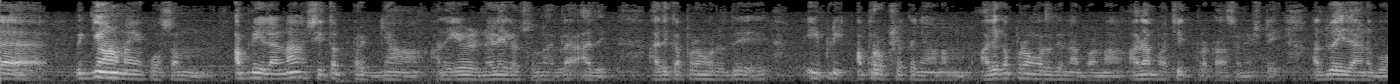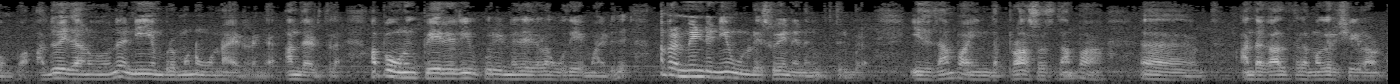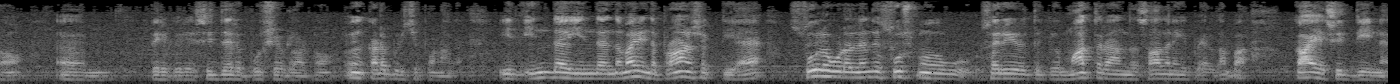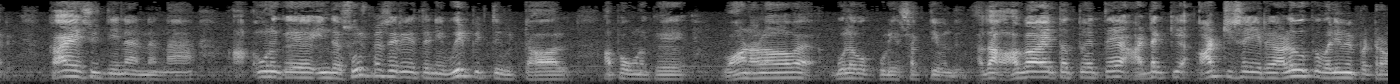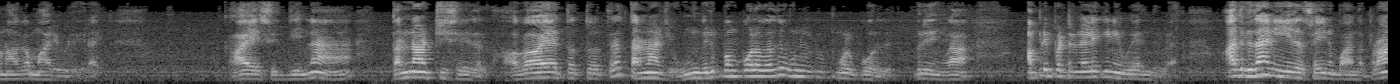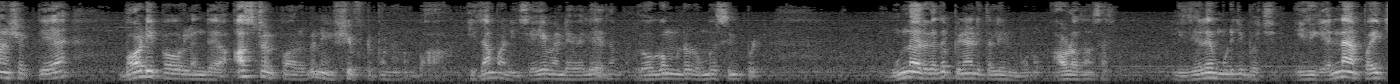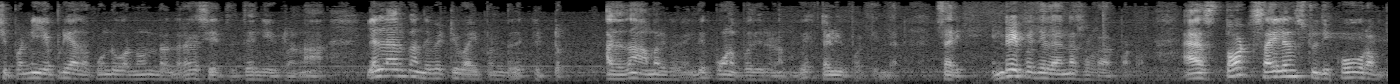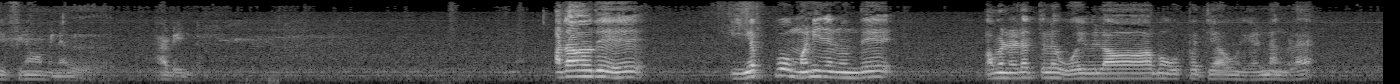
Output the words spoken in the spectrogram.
விஞ்ஞானமய கோஷம். அப்படி இல்லைன்னா சித்த பிரக்ஞா அந்த ஏழு நிலைகள் சொன்னார்ல அது. அதுக்கப்புறம் வருது இப்படி அப்ரோக்ஷத்த ஞானம் அதுக்கப்புறம் வருது என்ன பண்ணால் அதான்ப்பா சித் பிரகாச நிஷ்டை அத்வைத அனுபவம்ப்பா அத்வைத அனுபவம் வந்து நீயும் பிரம்மனும் ஒன்றாயிடுறீங்க அந்த இடத்துல. அப்போ உனக்கு பேரறிவுக்குரிய நிலைகள்லாம் உதயமாயிடுது. அப்புறம் மீண்டும் நீ உன்னுடைய சுய நினைவுக்கு திரும்புகிற இதுதான்ப்பா இந்த ப்ராசஸ் தான்ப்பா அந்த காலத்தில் மகரிஷிகளாகட்டும் பெரிய பெரிய சித்தர் புருஷர்களாகட்டும் இவங்க கடைப்பிடிச்சு போனாங்க. இந்த இந்த இந்த மாதிரி இந்த பிராணசக்தியை ஸ்தூல உடல்லேருந்து சூஷ்ம சரீரத்துக்கு மாத்திர அந்த சாதனைக்கு பேர் தான்ப்பா காய சித்தின்னார் காய சித்தின்னா என்னென்னா உனக்கு இந்த சூஷ்ம சரீரத்தை நீ உயிர்ப்பித்து விட்டால் அப்போ உனக்கு வானலாவ உலவக்கூடிய சக்தி வந்தது. அதான் ஆகாய தத்துவத்தை அடக்கி ஆட்சி செய்கிற அளவுக்கு வலிமை பெற்றவனாக மாறிவிடுகிறாய். காய சித்தின்னா தன்னாட்சி செய்தல். ஆகாய தத்துவத்தில் தன்னாட்சி. உன் விருப்பம் போல வருது உன் விருப்பம் போல் போகிறது புரியுதுங்களா? அப்படிப்பட்ட நிலைக்கு நீ உயர்ந்துருவ அதுக்கு தான் நீ இதை செய்யணும்பா. பிராண பிராணசக்தியை பாடி பவர்லேருந்து ஹாஸ்டல் பவருக்கு நீ ஷிஃப்ட் பண்ணணும்பா. இதுதான்ப்பா நீ செய்ய வேண்டிய வேலையே தான். யோகம்ன்றது ரொம்ப சிம்பிள் முன்னே இருக்கிறத பின்னாடி தள்ளின்னு போகணும். அவ்வளோதான் சார் இதிலே முடிஞ்சு போச்சு. இதுக்கு என்ன பயிற்சி பண்ணி எப்படி அதை கொண்டு வரணுன்ற அந்த ரகசியத்தை தெரிஞ்சுக்கிட்டோம்னா எல்லாருக்கும் அந்த வெற்றி வாய்ப்பு என்பது கிட்டும். அதுதான் அமர்க வந்து போன பதிவில் நமக்கு தெளிவுபடுத்தியிருந்தார். சரி இன்றைய பதிவில் என்ன சொல்கிறார் பார்க்கலாம். As thought silence to the core of the phenomenal அப்படின்ட்டு அதாவது எப்போ மனிதன் வந்து அவனிடத்தில் ஓய்வில்லாமல் உற்பத்தியாகும் எண்ணங்களை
